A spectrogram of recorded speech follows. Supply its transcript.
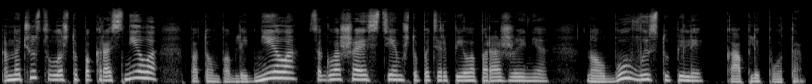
Она чувствовала, что покраснела, потом побледнела, соглашаясь с тем, что потерпела поражение. На лбу выступили капли пота.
